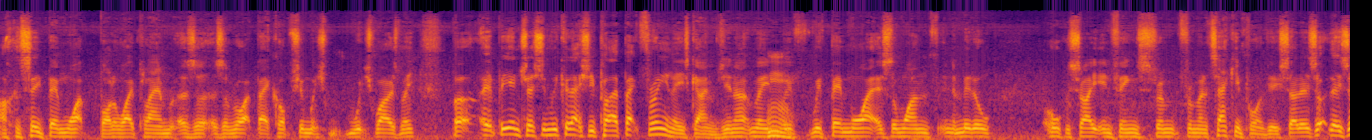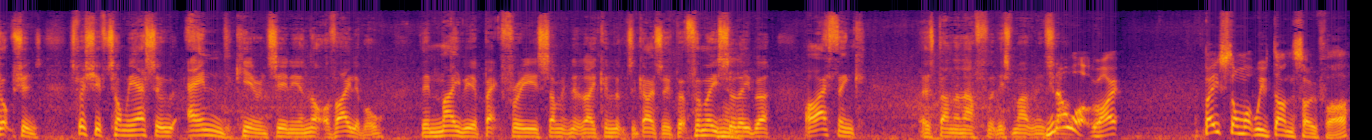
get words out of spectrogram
I can see Ben White, by the way, playing as a, as a right back option, which which worries me. But it'd be interesting. We could actually play a back three in these games. You know what I mean? Hmm. With with Ben White as the one in the middle, orchestrating things from, from an attacking point of view. So there's there's options, especially if Tomiyasu and Kieran Tierney are not available. Then maybe a back three is something that they can look to go to. But for me, hmm. Saliba, I think has done enough at this moment You know what, right? Based on what we've done so far,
